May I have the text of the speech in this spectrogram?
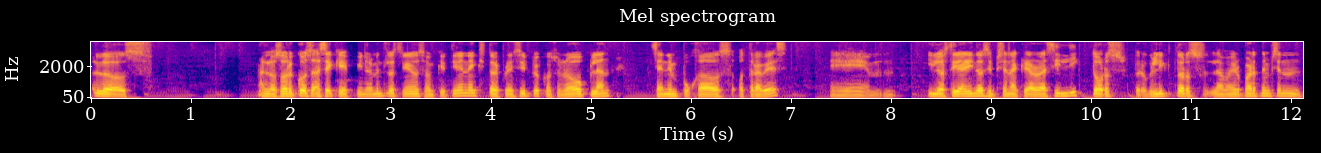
los, a los orcos, hace que finalmente los tiranos, aunque tienen éxito al principio con su nuevo plan, sean empujados otra vez. Em, y los tiranidos empiezan a crear ahora sí lictors, pero lictors la mayor parte empiezan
